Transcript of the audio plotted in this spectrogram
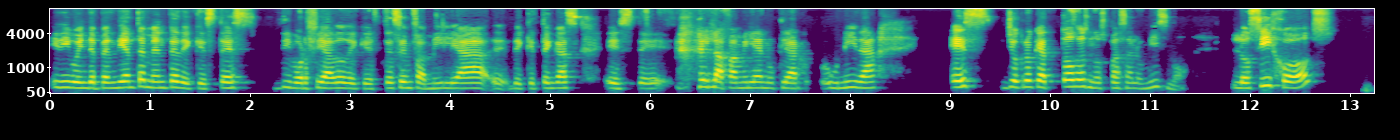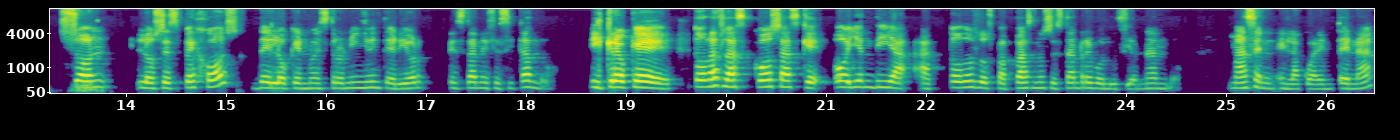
y digo, independientemente de que estés divorciado, de que estés en familia, eh, de que tengas este, la familia nuclear unida, es, yo creo que a todos nos pasa lo mismo. Los hijos son los espejos de lo que nuestro niño interior está necesitando. Y creo que todas las cosas que hoy en día a todos los papás nos están revolucionando, más en, la cuarentena,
